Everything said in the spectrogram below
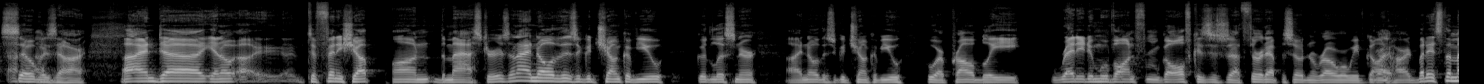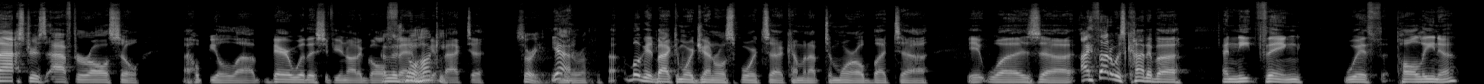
so bizarre. Uh, and uh, you know, uh, to finish up on the Masters, and I know there's a good chunk of you, good listener. I know there's a good chunk of you who are probably ready to move on from golf because this is a third episode in a row where we've gone right. hard. But it's the Masters after all, so I hope you'll uh, bear with us if you're not a golf fan. No we'll hockey. get back to sorry, yeah, uh, we'll get back to more general sports uh, coming up tomorrow. But uh, it was uh, I thought it was kind of a a neat thing with Paulina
